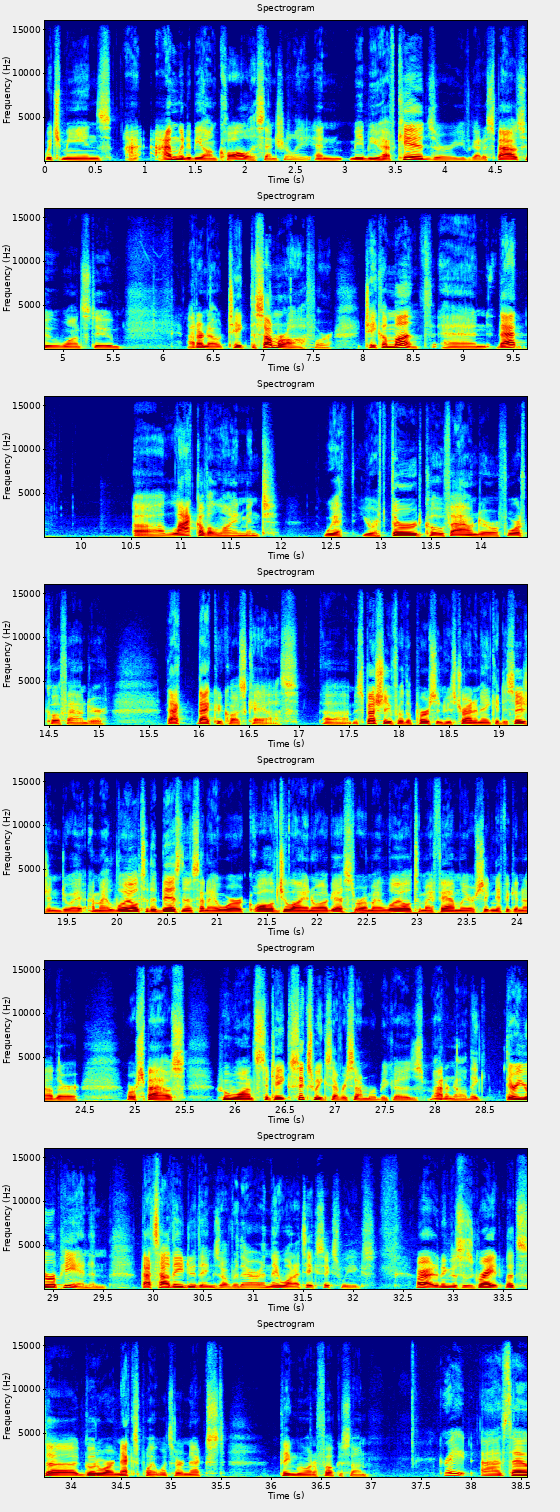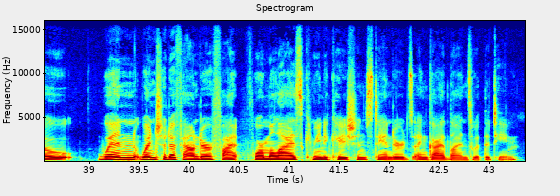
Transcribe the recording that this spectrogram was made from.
which means I, I'm going to be on call essentially. And maybe you have kids or you've got a spouse who wants to, I don't know, take the summer off or take a month. And that uh, lack of alignment with your third co-founder or fourth co-founder, that that could cause chaos. Um, especially for the person who's trying to make a decision. Do I am I loyal to the business and I work all of July and August, or am I loyal to my family or significant other or spouse who wants to take six weeks every summer because I don't know they they're European and that's how they do things over there and they want to take six weeks. All right, I think this is great. Let's uh, go to our next point. What's our next thing we want to focus on? Great. Uh, so when when should a founder fi- formalize communication standards and guidelines with the team?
